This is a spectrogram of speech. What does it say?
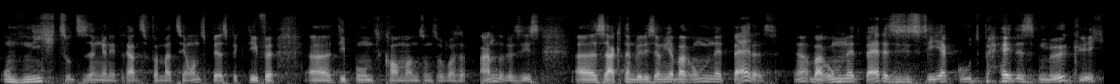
und nicht sozusagen eine Transformationsperspektive, äh, die Bund Commons und sowas anderes ist, äh, sagt, dann würde ich sagen, ja, warum nicht beides? Ja, warum nicht beides? Es ist sehr gut beides möglich,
